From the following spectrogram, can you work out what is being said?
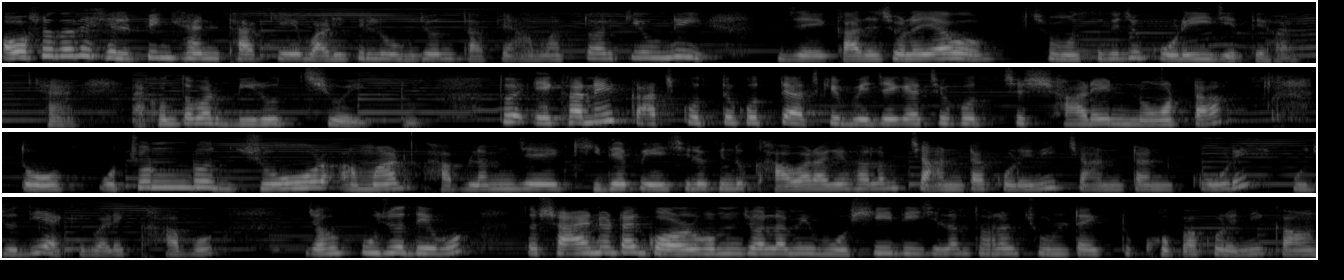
অবশ্য তাদের হেল্পিং হ্যান্ড থাকে, বাড়িতে লোকজন থাকে, আমার তো আর কেউ নেই যে কাজে চলে যাব, সমস্ত কিছু করেই যেতে হয়। হ্যাঁ এখন তো আবার বেরোচ্ছিও একটু। তো এখানে কাজ করতে করতে আজকে বেজে গেছে হচ্ছে সাড়ে নটা। তো প্রচণ্ড জোর আমার, ভাবলাম যে খিদে পেয়েছিল, কিন্তু খাওয়ার আগে ভাবলাম চানটা করে নিই। চান টান করে পুজো দিয়ে একেবারে খাব। যখন পুজো দেবো, তো সাড়ে নটায় গরম জল আমি বসিয়ে দিয়েছিলাম তো ভাবলাম চুলটা একটু খোপা করে নিই। কারণ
